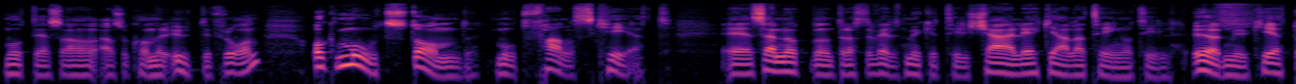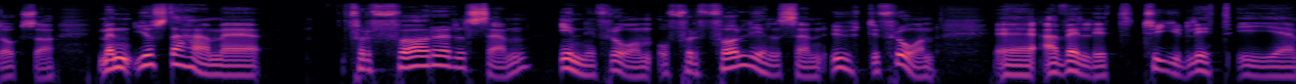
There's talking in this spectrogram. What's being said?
mot det som alltså kommer utifrån och motstånd mot falskhet. Eh, sen uppmuntras det väldigt mycket till kärlek i alla ting och till ödmjukhet också. Men just det här med förförelsen inifrån och förföljelsen utifrån eh, är väldigt tydligt i, eh,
